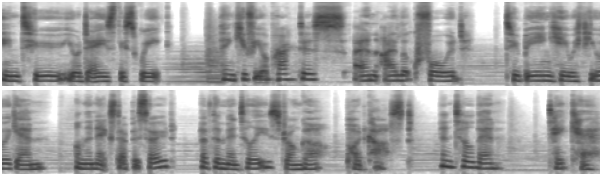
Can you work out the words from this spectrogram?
into your days this week. Thank you for your practice, and I look forward to being here with you again on the next episode of the Mentally Stronger podcast. Until then, take care.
